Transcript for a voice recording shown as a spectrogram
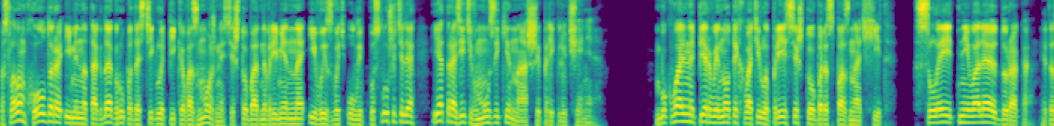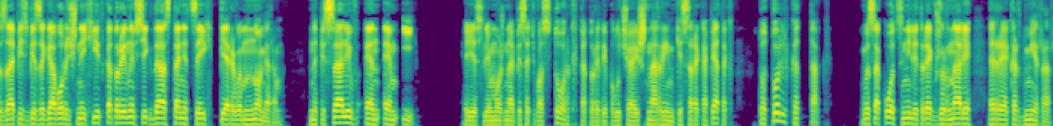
По словам Холдера, именно тогда группа достигла пика возможности, чтобы одновременно и вызвать улыбку слушателя, и отразить в музыке наши приключения. Буквально первой ноты хватило прессе, чтобы распознать хит. Слейд не валяют дурака. Это запись безоговорочный хит, который навсегда останется их первым номером. Написали в NME. Если можно описать восторг, который ты получаешь на рынке сорокопяток, то только так. Высоко оценили трек в журнале Record Mirror.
